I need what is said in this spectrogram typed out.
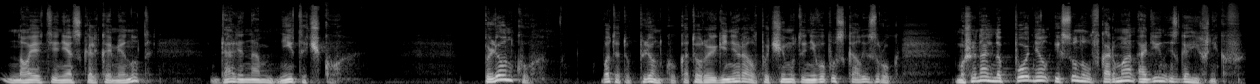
Но эти несколько минут дали нам ниточку. Пленку, вот эту пленку, которую генерал почему-то не выпускал из рук, машинально поднял и сунул в карман один из гаишников.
